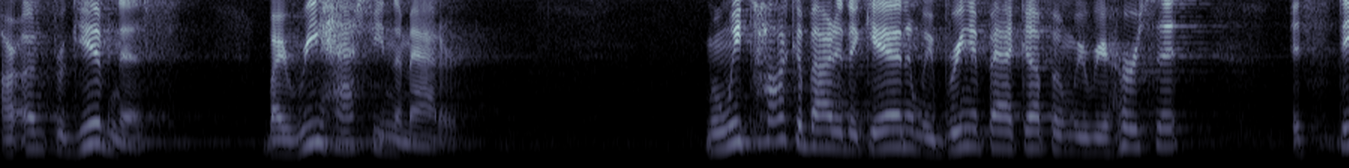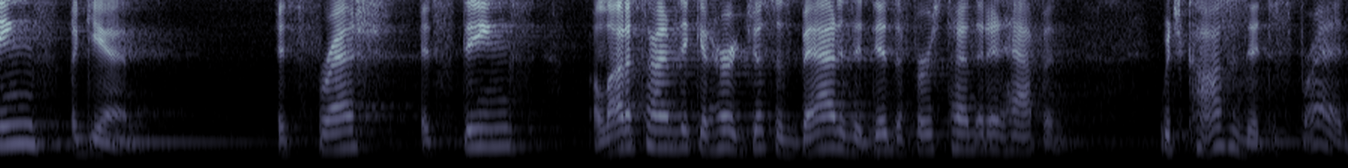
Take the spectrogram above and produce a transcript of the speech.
our unforgiveness by rehashing the matter. When we talk about it again and we bring it back up and we rehearse it, it stings again. It's fresh, it stings. A lot of times it can hurt just as bad as it did the first time that it happened, which causes it to spread.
